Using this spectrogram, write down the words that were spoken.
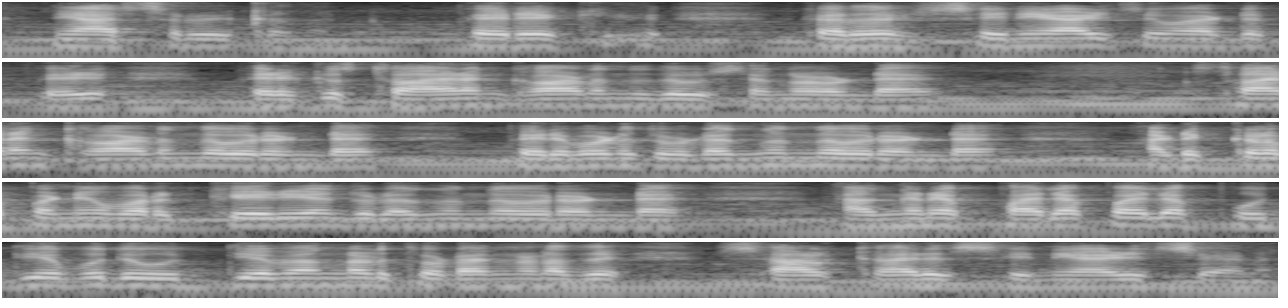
നീ ആശ്രയിക്കുന്നു. പേരയ്ക്ക് കഥ ശനിയാഴ്ചയുമായിട്ട് പേര് പേരക്ക് സ്ഥാനം കാണുന്ന ദിവസങ്ങളുണ്ട്. സ്ഥാനം കാണുന്നവരുണ്ട് പെരുപണി തുടങ്ങുന്നവരുണ്ട് അടുക്കളപ്പണി വർക്ക് ഏരിയ തുടങ്ങുന്നവരുണ്ട്. അങ്ങനെ പല പല പുതിയ പുതിയ ഉദ്യമങ്ങൾ തുടങ്ങുന്നത് ആൾക്കാർ ശനിയാഴ്ചയാണ്.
